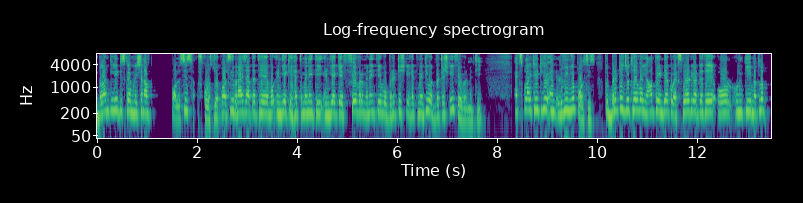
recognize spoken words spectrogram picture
bluntly discrimination of policies of course जो पॉलिसी बनाए जाते थे, वो इंडिया के हित में नहीं थी इंडिया के फेवर में नहीं थी, वो ब्रिटिश के हित में थी और ब्रिटिश के ही फेवर में थी। एक्सप्लाइटेटिव एंड रिवेन्यू पॉलिसीज़ तो ब्रिटिश जो थे, वो यहाँ पे इंडिया को एक्सप्लोर करते थे और उनकी मतलब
